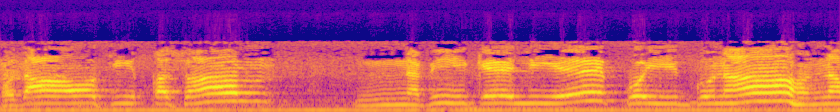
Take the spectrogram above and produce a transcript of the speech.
खुदा की कसम नबी के लिए कोई गुनाह न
